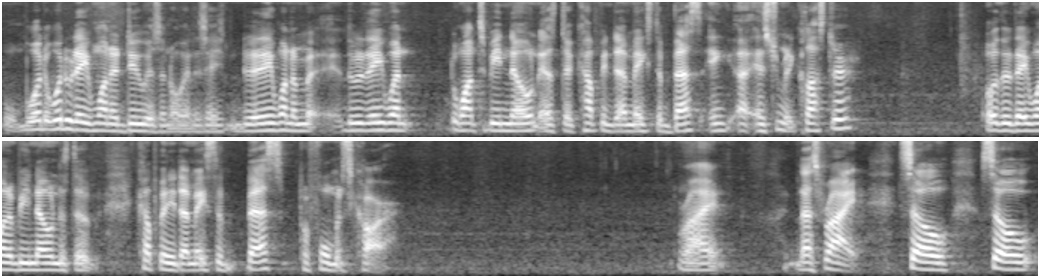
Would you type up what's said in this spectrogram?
What, what do they want to do as an organization? Do they want to, do they want, want to be known as the company that makes the best in, uh, instrument cluster? Or do they want to be known as the company that makes the best performance car? Right? That's right. So, so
